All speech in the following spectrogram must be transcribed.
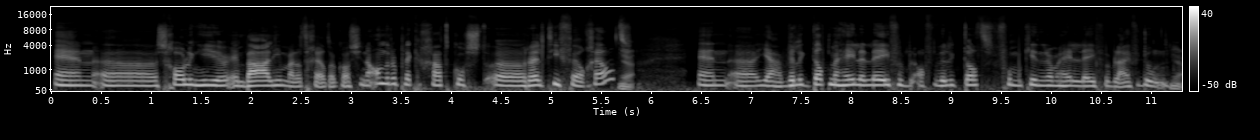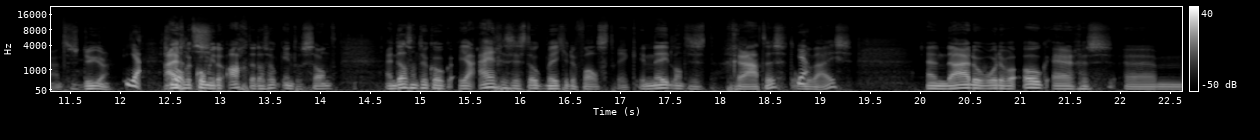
En eh, scholing hier in Bali, maar dat geldt ook als je naar andere plekken gaat, kost eh, relatief veel geld. Ja. En ja, wil ik dat mijn hele leven, of wil ik dat voor mijn kinderen mijn hele leven blijven doen? Ja, het is duur. Ja, Eigenlijk kom je erachter, dat is ook interessant. En dat is natuurlijk ook, ja, eigenlijk is het ook een beetje de valstrik. In Nederland is het gratis, het Ja. onderwijs. En daardoor worden we ook ergens, ehm,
